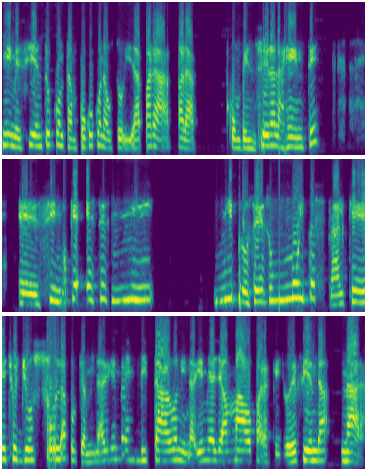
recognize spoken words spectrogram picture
ni me siento con tampoco con autoridad para, para convencer a la gente, eh, sino que este es mi, mi proceso muy personal que he hecho yo sola, porque a mí nadie me ha invitado ni nadie me ha llamado para que yo defienda nada.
